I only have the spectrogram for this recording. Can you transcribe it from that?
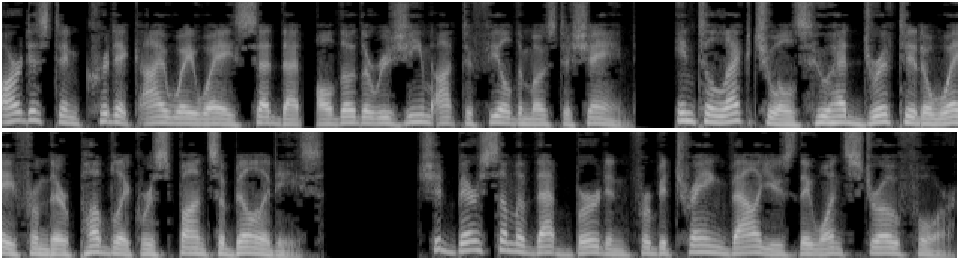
Artist and critic Ai Weiwei said that, although the regime ought to feel the most ashamed, intellectuals who had drifted away from their public responsibilities should bear some of that burden for betraying values they once strove for.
